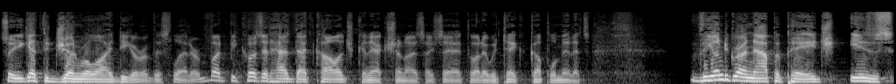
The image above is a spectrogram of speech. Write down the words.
So you get the general idea of this letter. But because it had that college connection, as I say, I thought I would take a couple of minutes. The Underground Napa page is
